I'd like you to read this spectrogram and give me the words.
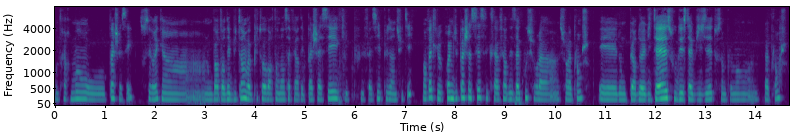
contrairement aux pas chassés. C'est vrai qu'un longboarder débutant va plutôt avoir tendance à faire des pas chassés, qui est plus facile, plus intuitif. En fait, le problème du pas chassé, c'est que ça va faire des à-coups sur la, sur la planche, et donc perdre de la vitesse ou déstabiliser tout simplement euh, la planche.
